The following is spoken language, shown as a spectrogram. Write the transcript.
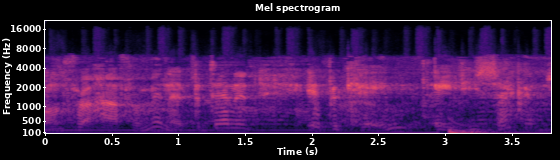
on for half a minute, but then it, it became 80 seconds.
